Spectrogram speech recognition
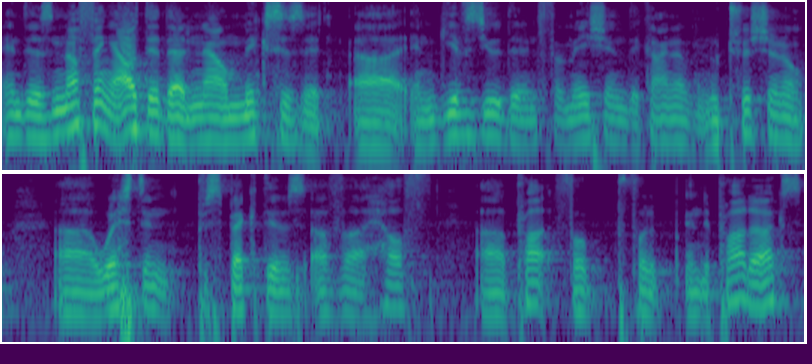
and there's nothing out there that now mixes it uh, and gives you the information, the kind of nutritional Western perspectives of health for, for in the products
